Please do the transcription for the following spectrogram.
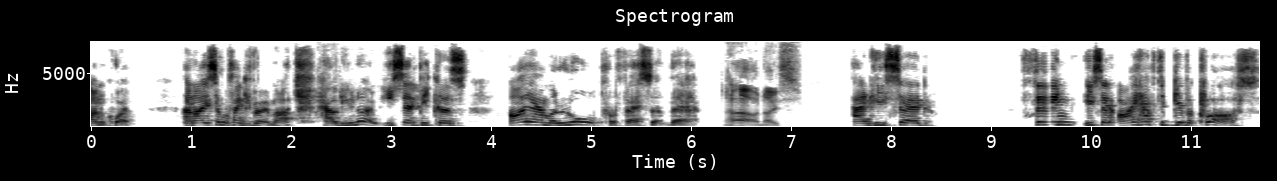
unquote. And I said, well, thank you very much. How do you know? He said, because I am a law professor there. Oh, nice. And he said, thing he said, I have to give a class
